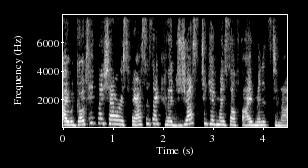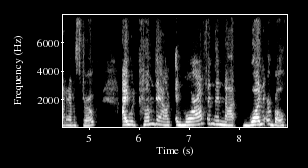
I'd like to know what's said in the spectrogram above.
I would go take my shower as fast as I could just to give myself five minutes to not have a stroke. I would come down, and more often than not, one or both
